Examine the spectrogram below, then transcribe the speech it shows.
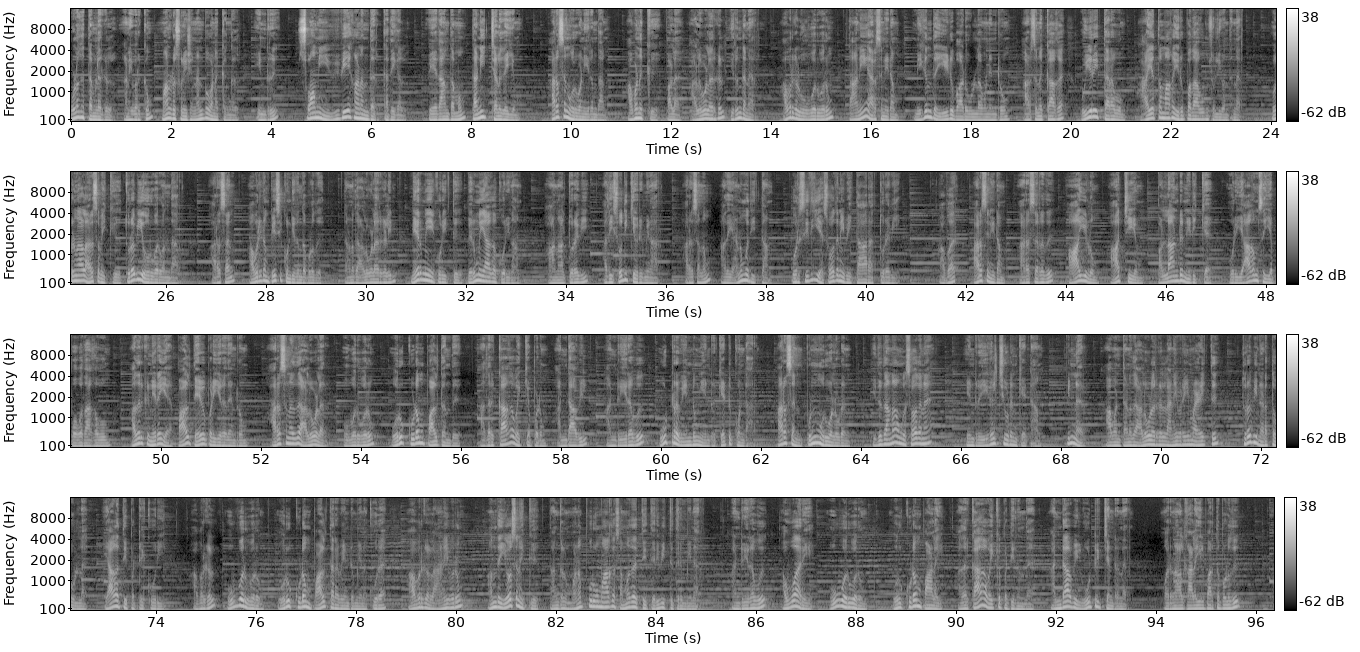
உலகத் தமிழர்கள் அனைவருக்கும் மானுட சுரேஷின் அன்பு வணக்கங்கள். இன்று சுவாமி விவேகானந்தர் கதைகள். வேதாந்தமும் தனிச்சலுகையும் அரசன் ஒருவன் இருந்தான். அவனுக்கு பல அலுவலர்கள் இருந்தனர். அவர்கள் ஒவ்வொருவரும் தானே அரசனிடம் மிகுந்த ஈடுபாடு உள்ளவன் என்றும் அரசனுக்காக உயிரைத் தரவும் ஆயத்தமாக இருப்பதாகவும் சொல்லி வந்தனர். ஒரு நாள் அரசவைக்கு துறவி ஒருவர் வந்தார். அரசன் அவரிடம் பேசிக்கொண்டிருந்த பொழுது தனது அலுவலர்களின் நேர்மையை குறித்து பெருமையாக கூறினான். ஆனால் துறவி அதை சோதிக்க விரும்பினார். அரசனும் அதை அனுமதித்தான். ஒரு சிறிய சோதனை வைத்தார் அத்துறவி. அவர் அரசனிடம் அரசரது ஆயுளும் ஆட்சியும் பல்லாண்டு நீடிக்க ஒரு யாகம் செய்யப் போவதாகவும் அதற்கு நிறைய பால் தேவைப்படுகிறது என்றும் அரசனது அலுவலர் ஒவ்வொருவரும் ஒரு குடம் பால் தந்து அதற்காக வைக்கப்படும் அண்டாவில் அன்றிரவு ஊற்ற வேண்டும் என்று கேட்டுக்கொண்டார். அரசன் புன்முறுவலுடன் இதுதானா உங்கள் சோதனை? என்று இகழ்ச்சியுடன் கேட்டான். பின்னர் அவன் தனது அலுவலர்கள் அனைவரையும் அழைத்து துறவி நடத்த உள்ள யாகத்தை பற்றி கூறி அவர்கள் ஒவ்வொருவரும் ஒரு குடம் பால் தர வேண்டும் என கூற அவர்கள் அனைவரும் அந்த யோசனைக்கு தங்கள் மனப்பூர்வமாக சம்மதத்தை தெரிவித்து திரும்பினர். அன்றிரவு அவ்வாறே ஒவ்வொருவரும் ஒரு குடம் பாலை அதற்காக வைக்கப்பட்டிருந்த அண்டாவில் ஊற்றிச் சென்றனர். மறுநாள் காலையில் பார்த்தபொழுது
